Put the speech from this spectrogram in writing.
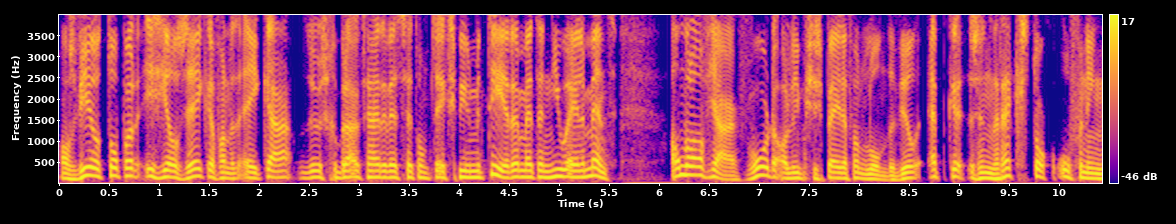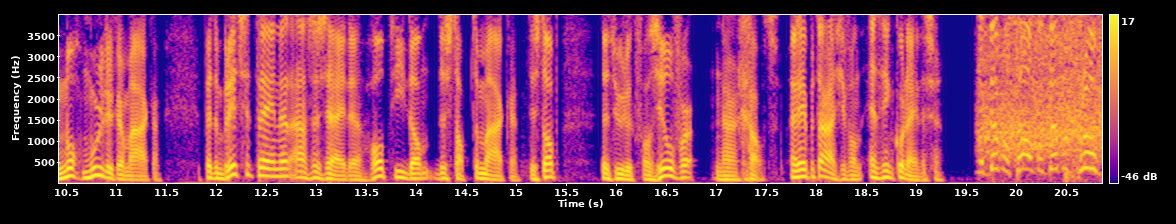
Als wereldtopper is hij al zeker van het EK, dus gebruikt hij de wedstrijd om te experimenteren met een nieuw element. Anderhalf jaar voor de Olympische Spelen van Londen wil Epke zijn rekstokoefening nog moeilijker maken. Met een Britse trainer aan zijn zijde hoopt hij dan de stap te maken. De stap natuurlijk van zilver naar goud. Een reportage van Edwin Cornelissen. Salto, dubbel schroef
